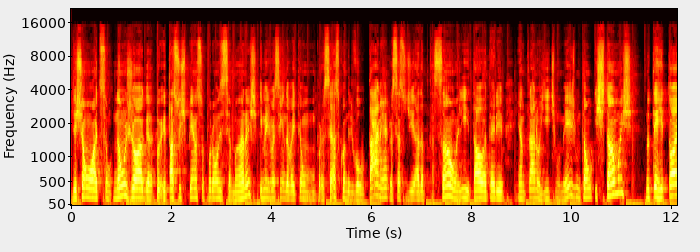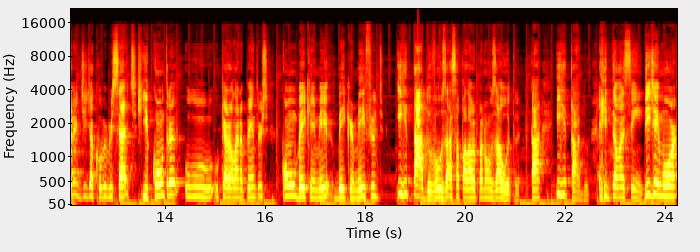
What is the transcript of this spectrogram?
Deshaun Watson não joga, ele tá suspenso por 11 semanas e mesmo assim ainda vai ter um, um processo quando ele voltar, né? Processo de adaptação ali e tal, até ele entrar no ritmo mesmo. Então, estamos no território de Jacoby Brissett e contra o, o Carolina Panthers com o Baker, May, Baker Mayfield irritado, vou usar essa palavra para não usar outra, tá? Irritado. Então, assim, DJ Moore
